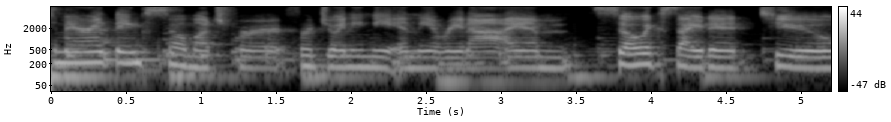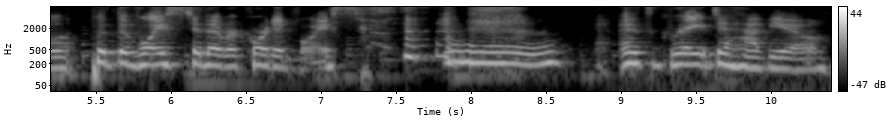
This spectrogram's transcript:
Tamara, thanks so much for for joining me in the arena. I am so excited to put the voice to the recorded voice. mm-hmm. It's great to have you.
